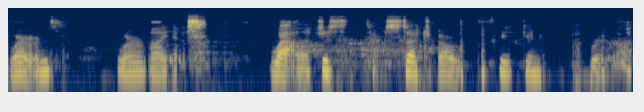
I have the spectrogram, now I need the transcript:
Worms. Worm, ah, yes. Wow, that's just such a freaking rip off.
